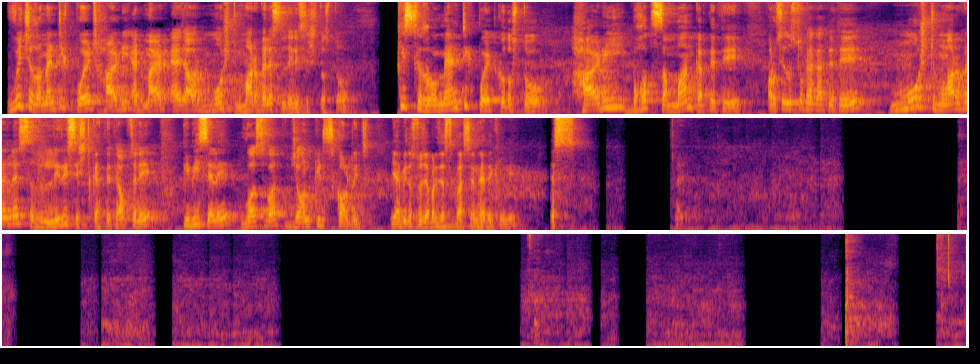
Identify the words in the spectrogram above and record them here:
which romantic poet Hardy admired as our most marvellous lyricist दोस्तों? किस रोमांटिक पोइट को दोस्तों हार्डी बहुत सम्मान करते थे और उसे दोस्तों क्या कहते थे? मोस्ट मार्वेलस लिरिसिस्ट कहते थे। Option A P B Shelley Wordsworth John Keats Coleridge यह भी दोस्तों ज़बरदस्त क्वेश्चन है, देखेंगे। यस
